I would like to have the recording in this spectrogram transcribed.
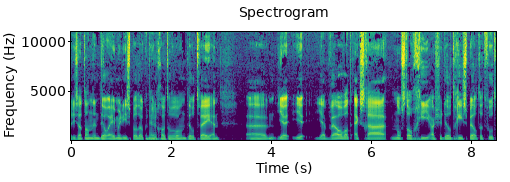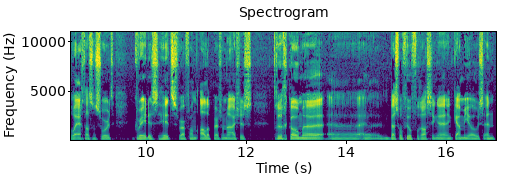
die zat dan in deel 1, maar die speelde ook een hele grote rol in deel 2. En ehm, je, je, je hebt wel wat extra nostalgie als je deel 3 speelt. Het voelt wel echt als een soort greatest hits, waarvan alle personages terugkomen. eh, best wel veel verrassingen en cameo's. En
